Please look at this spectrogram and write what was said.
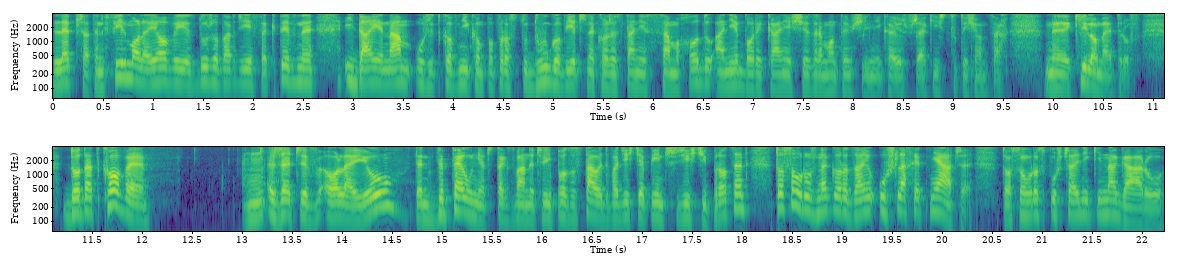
lepsza. Ten film olejowy jest dużo bardziej efektywny i daje nam, użytkownikom, po prostu długowieczne korzystanie z samochodu, a nie borykanie się z remontem silnika już przy jakichś 100 tysiącach kilometrów. Dodatkowe rzeczy w oleju, ten wypełniacz tak zwany, czyli pozostałe 25-30%, to są różnego rodzaju uszlachetniacze. To są rozpuszczalniki nagaru,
